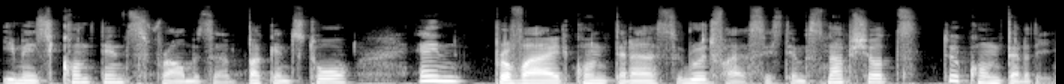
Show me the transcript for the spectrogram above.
image contents from the backend store and provide containers root file system snapshots to Containerd.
